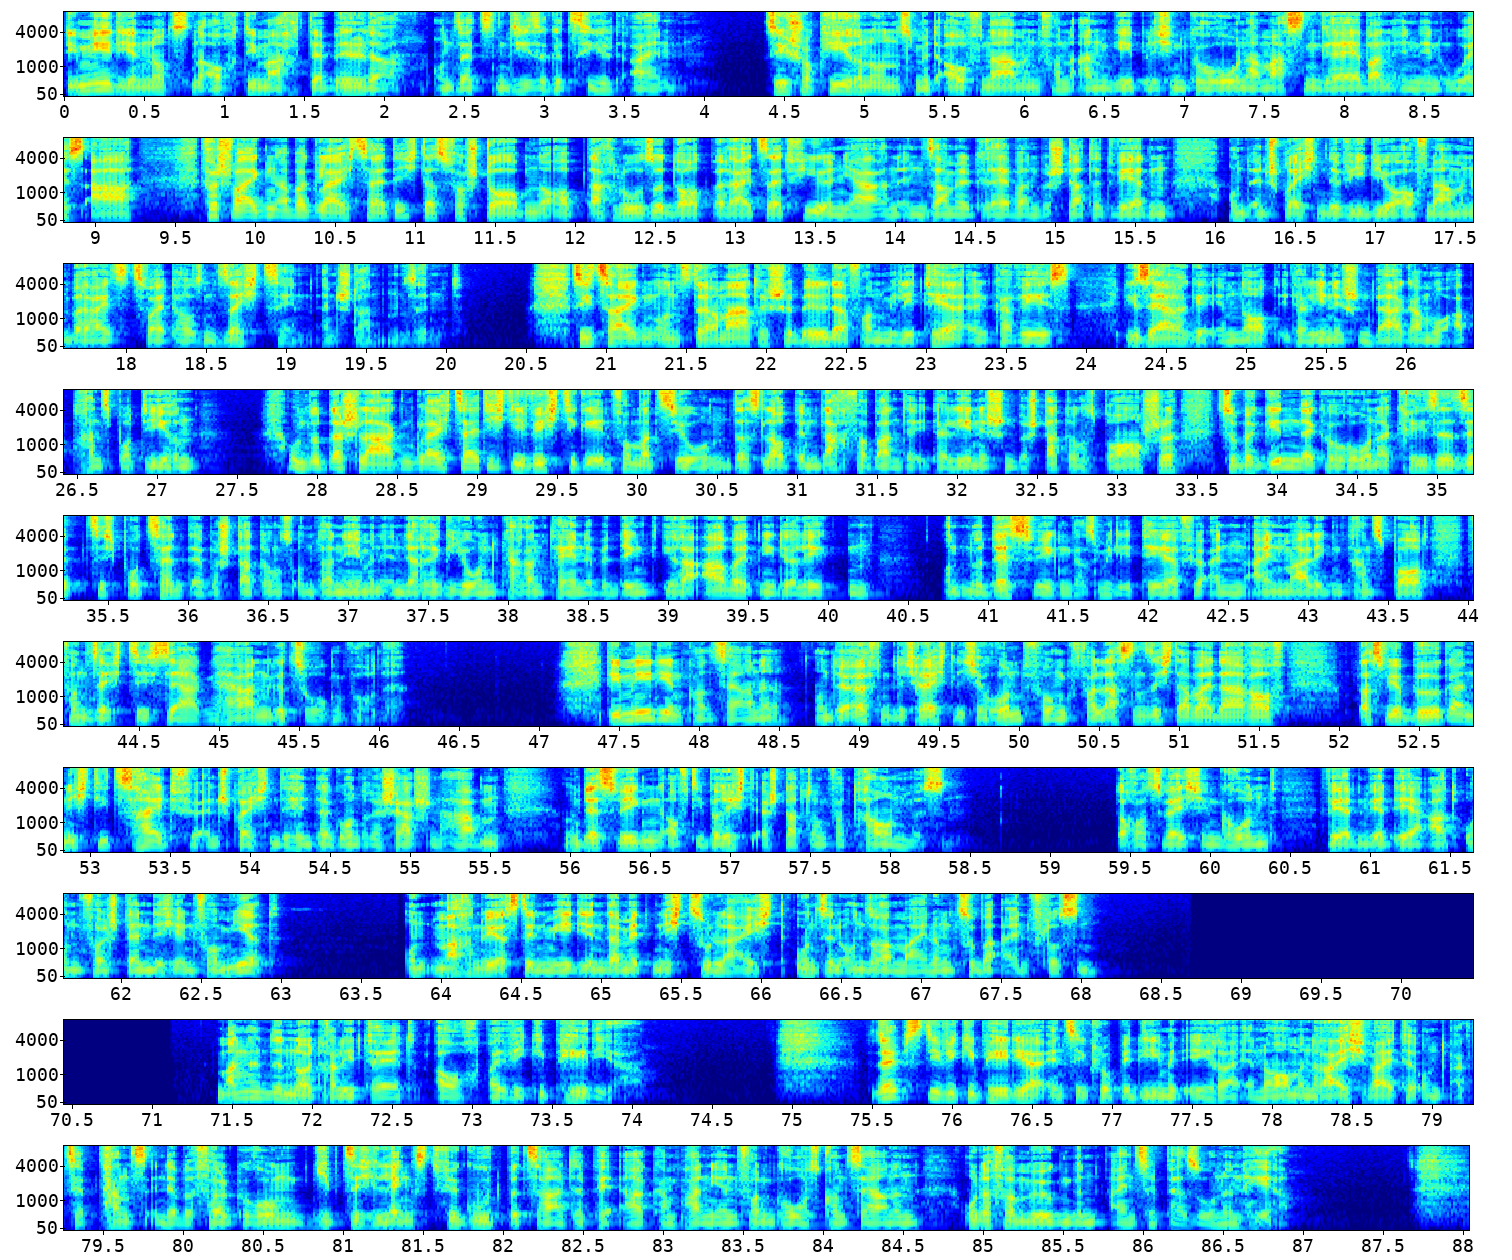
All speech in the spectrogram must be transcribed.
Die Medien nutzten auch die Macht der Bilder und setzen diese gezielt ein. Sie schockieren uns mit Aufnahmen von angeblichen Corona-Massengräbern in den USA, verschweigen aber gleichzeitig, dass verstorbene Obdachlose dort bereits seit vielen Jahren in Sammelgräbern bestattet werden und entsprechende Videoaufnahmen bereits 2016 entstanden sind. Sie zeigen uns dramatische Bilder von Militär-LKWs, die Särge im norditalienischen Bergamo abtransportieren und unterschlagen gleichzeitig die wichtige Information, dass laut dem Dachverband der italienischen Bestattungsbranche zu Beginn der Corona-Krise 70 Prozent der Bestattungsunternehmen in der Region quarantänebedingt ihre Arbeit niederlegten. Und nur deswegen das Militär für einen einmaligen Transport von 60 Särgen herangezogen wurde die Medienkonzerne und der öffentlich-rechtliche Rundfunk verlassen sich dabei darauf, dass wir Bürger nicht die Zeit für entsprechende Hintergrundrecherchen haben und deswegen auf die Berichterstattung vertrauen müssen. Doch aus welchem Grund werden wir derart unvollständig informiert? Und machen wir es den Medien damit nicht zu leicht, uns in unserer Meinung zu beeinflussen? Mangelnde Neutralität auch bei Wikipedia. Selbst die Wikipedia-Enzyklopädie mit ihrer enormen Reichweite und Akzeptanz in der Bevölkerung gibt sich längst für gut bezahlte PR-Kampagnen von Großkonzernen oder vermögenden Einzelpersonen her.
